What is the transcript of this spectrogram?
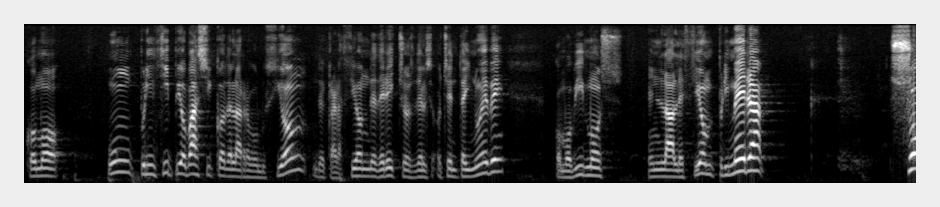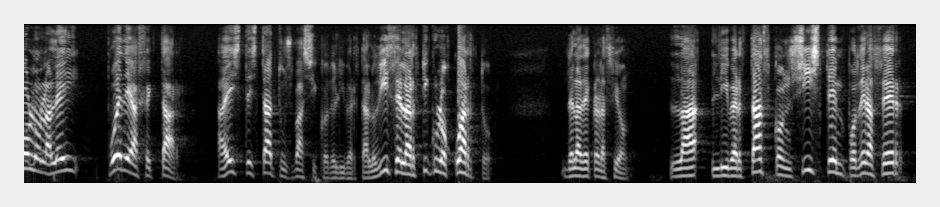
como un principio básico de la revolución, Declaración de Derechos del 89, como vimos en la lección primera, solo la ley puede afectar a este estatus básico de libertad. Lo dice el artículo cuarto de la Declaración. La libertad consiste en poder hacer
